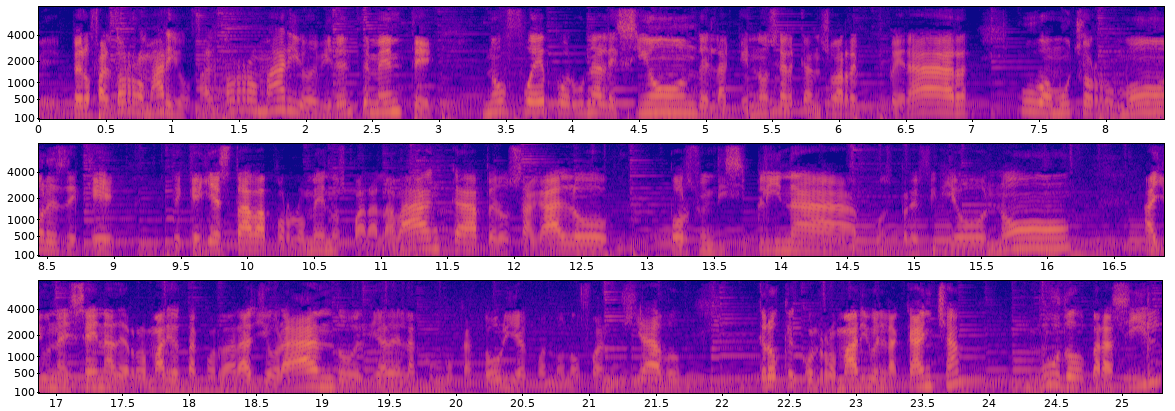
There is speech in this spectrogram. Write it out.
Eh, pero faltó Romario, faltó Romario, evidentemente. no fue por una lesión de la que no se alcanzó a recuperar, hubo muchos rumores de que, de que ya estaba por lo menos para la banca, pero Zagalo por su indisciplina pues prefirió no. Hay una escena de Romario, te acordarás, llorando el día de la convocatoria cuando no fue anunciado. Creo que con Romario en la cancha pudo Brasil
